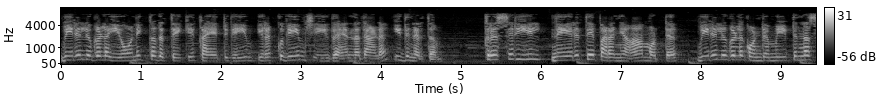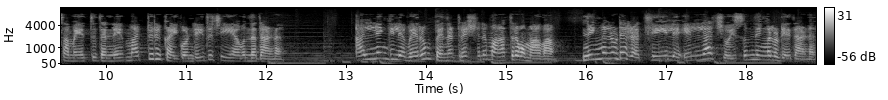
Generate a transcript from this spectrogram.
വിരലുകൾ യോനിക്കകത്തേക്ക് കയറ്റുകയും ഇറക്കുകയും ചെയ്യുക എന്നതാണ് ഇതിനർത്ഥം. ക്രിസരിയിൽ നേരത്തെ പറഞ്ഞ ആ മൊട്ട് വിരലുകൾ കൊണ്ട് മീട്ടുന്ന സമയത്ത് തന്നെ മറ്റൊരു കൈകൊണ്ട് ഇത് ചെയ്യാവുന്നതാണ്. അല്ലെങ്കിൽ വെറും പെനട്രേഷന് മാത്രവുമാവാം. നിങ്ങളുടെ റഥിയിലെ എല്ലാ ചോയ്സും നിങ്ങളുടേതാണ്.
